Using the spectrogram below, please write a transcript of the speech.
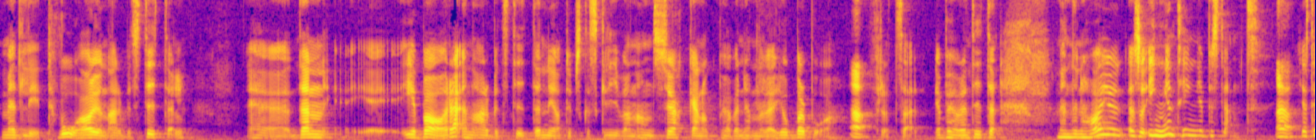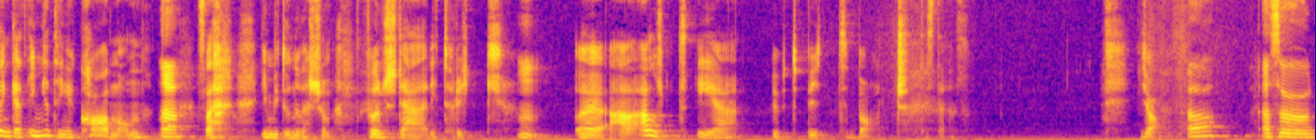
Medley 2 har ju en arbetstitel. Eh, Den är bara en arbetstitel när jag typ ska skriva en ansökan och behöver nämna vad jag jobbar på. Ja. För att så här, jag behöver en titel. Men den har ju, alltså ingenting är bestämt. Ja, Jag tänker att ingenting är kanon ja, så här, i mitt universum förrän det är i tryck. mm. Eh, Allt är utbytbart. Ja, Ja, alltså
